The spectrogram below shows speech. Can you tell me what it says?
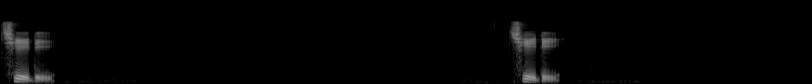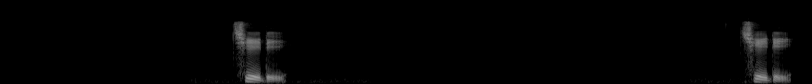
chili chili chili chili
